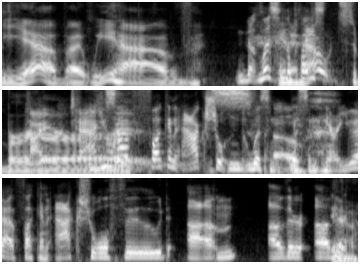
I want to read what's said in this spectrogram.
yeah, but we have No, listen, in the place out burger. You have fucking actual. Listen, Oh. listen here. You have fucking actual food. Um, other other. Yeah,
